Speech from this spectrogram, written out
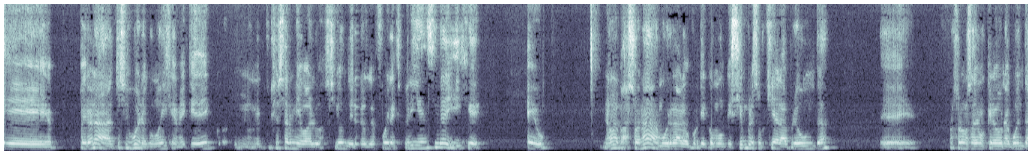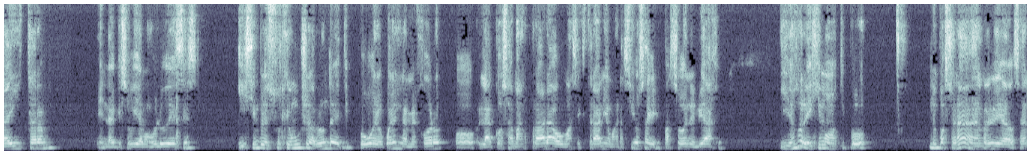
Eh, pero nada, entonces, bueno, como dije, me quedé, me puse a hacer mi evaluación de lo que fue la experiencia y dije, Eu, no me pasó nada muy raro, porque como que siempre surgía la pregunta, eh, nosotros nos habíamos creado una cuenta de Instagram en la que subíamos boludeces, y siempre surgió mucho la pregunta de tipo, bueno, ¿cuál es la mejor o la cosa más rara o más extraña o más graciosa que les pasó en el viaje? Y nosotros le dijimos, tipo, no pasó nada en realidad, o sea,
